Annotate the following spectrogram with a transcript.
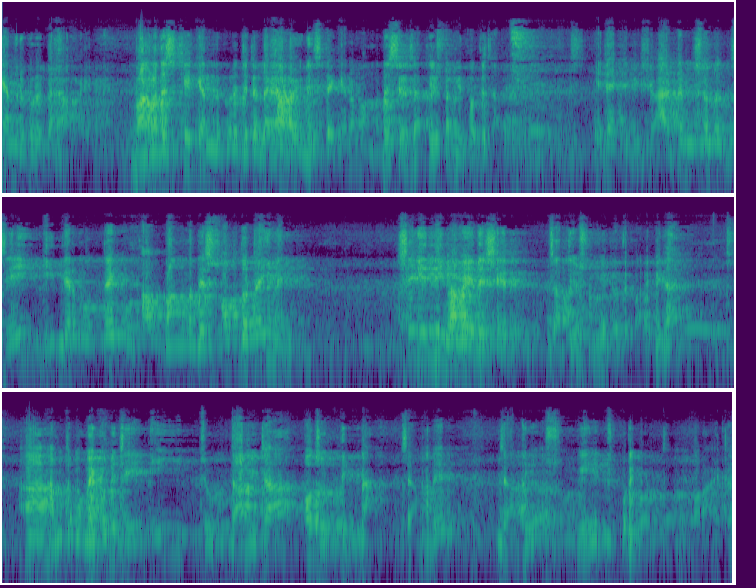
কেন্দ্র করে লেখা হয়নি। বাংলাদেশকে কেন্দ্র করে যেটা লেখা হয়নি, সেটা কেন বাংলাদেশের জাতীয় সংগীত হতে যাবে? এটা একটা বিষয়। আরেকটা বিষয় হলো, যেই গীতের মধ্যে কোথাও বাংলাদেশ শব্দটাই নেই, সেই গীত কীভাবে এদেশের জাতীয় সংগীত হতে পারে? বিধায় আমি তো মনে করি যে এই দাবিটা অযৌক্তিক না, যে আমাদের জাতীয় সংগীত পরিবর্তন করা। এটা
